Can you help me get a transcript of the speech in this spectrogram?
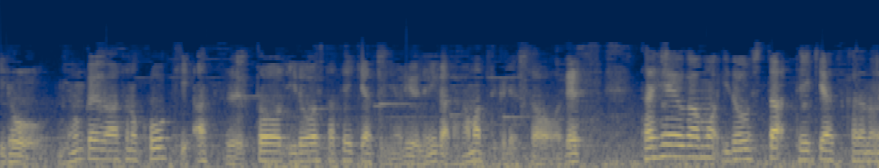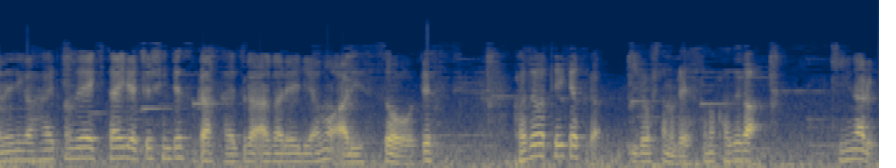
移動。日本海側はその高気圧と移動した低気圧によりうねりが高まってくれそうです。太平洋側も移動した低気圧からのうねりが入るので、北エリア中心ですが、サイズが上がるエリアもありそうです。風は低気圧が移動したので、その風が気になる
